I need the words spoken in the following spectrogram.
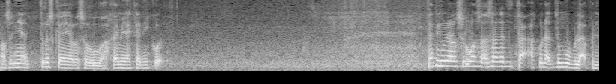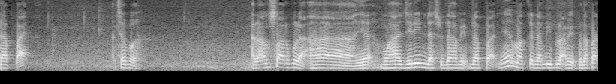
Maksudnya teruskan ya Rasulullah Kami akan ikut Tapi kemudian Rasulullah SAW kata Tak aku nak tunggu pula pendapat. Macam apa? Al-Ansar pula. Ha, ya, Muhajirin dah sudah ambil pendapatnya Maka Nabi pula ambil pendapat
